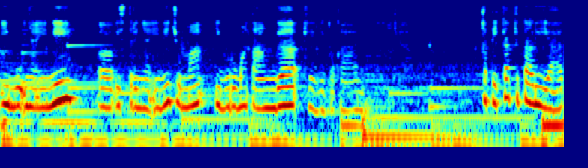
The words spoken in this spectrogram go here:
ibunya ini eh, istrinya ini cuma ibu rumah tangga kayak gitu kan. Ketika kita lihat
